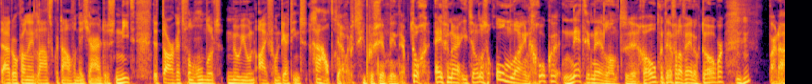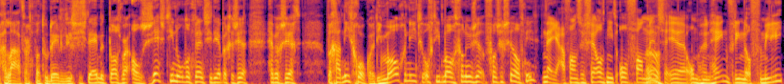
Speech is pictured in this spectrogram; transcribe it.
daardoor kan in het laatste kwartaal van dit jaar dus niet de target van 100 miljoen iPhone 13's gehaald Ja, worden. precies procent minder. Toch even naar iets anders. Online gokken. Net in Nederland eh, geopend hè, vanaf 1 oktober. Een paar dagen later, want toen deden de systemen het pas. Maar al 1600 mensen die hebben, geze- hebben gezegd... we gaan niet gokken. Die mogen niet of die mogen van, van zichzelf niet. Nee, ja, van zichzelf niet of van Oh. mensen eh, om hun heen, vrienden of familie.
